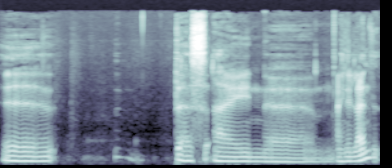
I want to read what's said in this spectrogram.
äh, dass ein, äh, eine, Land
